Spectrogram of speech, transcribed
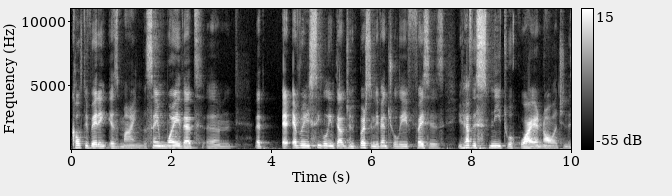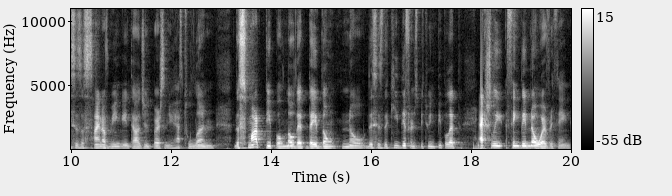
cultivating his mind, the same way that, um, that every single intelligent person eventually faces you have this need to acquire knowledge, and this is a sign of being an intelligent person. You have to learn. The smart people know that they don't know. This is the key difference between people that actually think they know everything.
